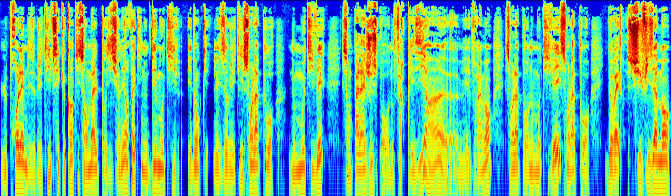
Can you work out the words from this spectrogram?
le problème des objectifs, c'est que quand ils sont mal positionnés, en fait, ils nous démotivent. Et donc les objectifs sont là pour nous motiver. Ils sont pas là juste pour nous faire plaisir, hein, euh, mais vraiment, ils sont là pour nous motiver. Ils sont là pour, ils doivent être suffisamment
